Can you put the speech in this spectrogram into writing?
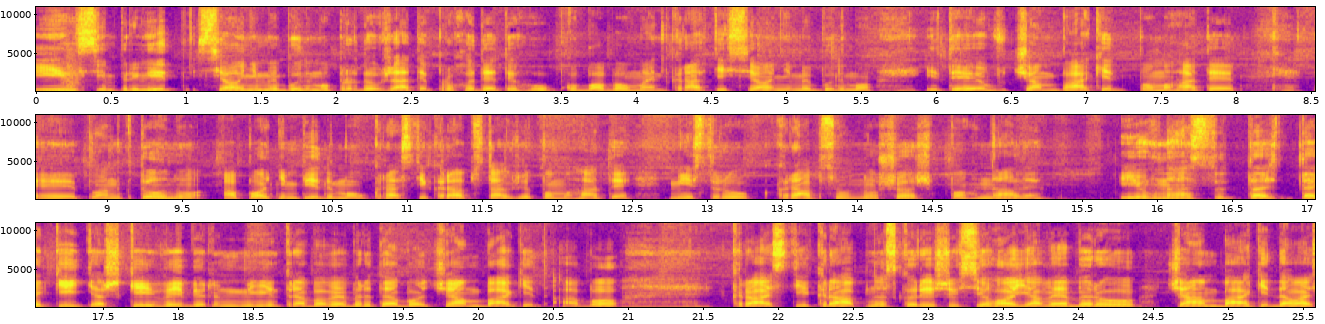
І всім привіт! Сьогодні ми будемо продовжати проходити губку Боба в Майнкрафті. Сьогодні ми будемо йти в Чамбакет, допомагати е, планктону, а потім підемо в Красті Крабс, також допомагати містеру Крабсу. Ну що ж, погнали. І у нас тут та- такий тяжкий вибір. Мені треба вибрати або Чамбакет, або Красті Краб. Ну, скоріше всього, я виберу Чамбакі. Давай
